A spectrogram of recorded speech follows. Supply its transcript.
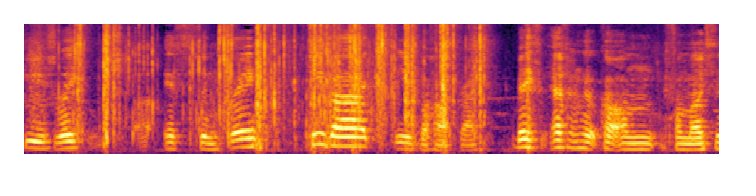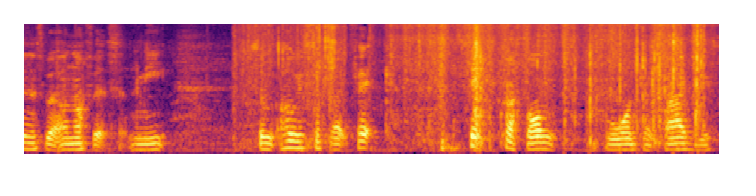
usually. Uh, It's them three. Two bags, these were half price. Basically everything that got on from Morrisons but on It's at the meat. Some holy stuff like thick. Six croissants for one point five these.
